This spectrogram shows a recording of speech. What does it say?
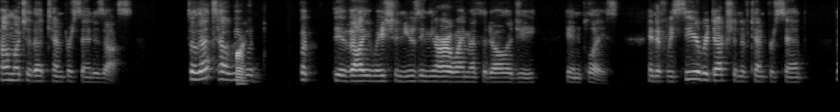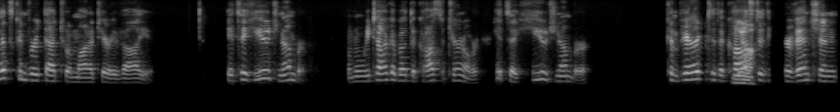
how much of that ten percent is us? So that's how we would the evaluation using the ROI methodology in place. And if we see a reduction of ten percent, let's convert that to a monetary value. It's a huge number. And when we talk about the cost of turnover, it's a huge number compared to the cost of the intervention,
